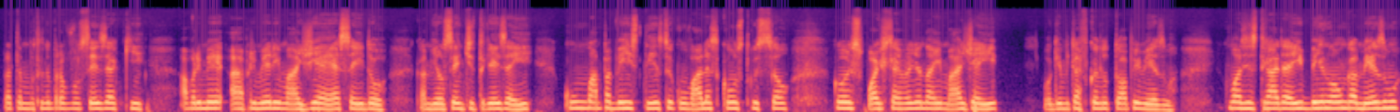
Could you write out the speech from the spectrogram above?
para estar tá mostrando para vocês aqui. A, prime a primeira imagem é essa aí do caminhão 103 aí, com um mapa bem extenso, com várias construções, como você pode estar vendo na imagem aí. O game tá ficando top mesmo. Com umas estradas aí bem longas mesmo,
